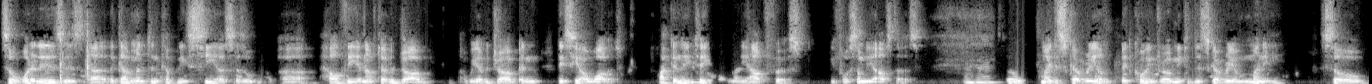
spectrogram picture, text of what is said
So, what it is, is uh, the government and companies see us as a, uh, healthy enough to have a job. We have a job and they see our wallet. How can they Mhm. take that money out first before somebody else does? hmm So my discovery of Bitcoin drove me to the discovery of money. So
